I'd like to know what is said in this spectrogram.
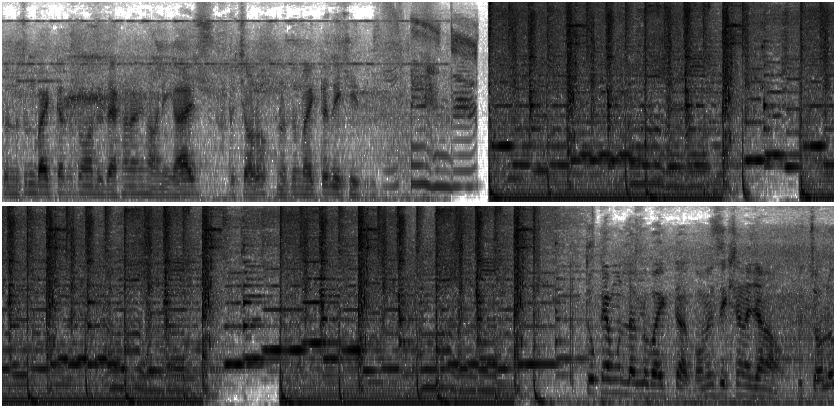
তো নতুন বাইকটা তো তোমাদের দেখানোই হয়নি গাইজ তো চলো, নতুন বাইকটা দেখিয়ে দিই। কেমন লাগল বাইকটা? কমেন্ট সেকশনে জানাও। তো চলো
